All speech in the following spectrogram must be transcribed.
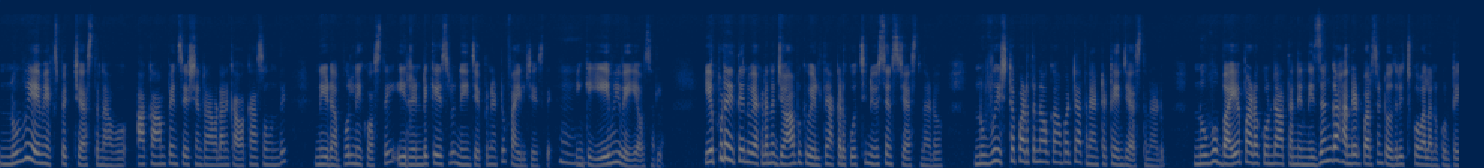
నువ్వు ఏమి ఎక్స్పెక్ట్ చేస్తున్నావో ఆ కాంపెన్సేషన్ రావడానికి అవకాశం ఉంది. నీ డబ్బులు నీకు వస్తాయి. ఈ రెండు కేసులు నేను చెప్పినట్టు ఫైల్ చేస్తే. ఇంక ఏమీ వెయ్యి అవసరం ఎప్పుడైతే నువ్వు ఎక్కడైనా జాబ్కి వెళ్తే అక్కడికి వచ్చి న్యూసెన్స్ చేస్తున్నాడు నువ్వు ఇష్టపడుతున్నావు కాబట్టి అతను ఎంటర్టైన్ చేస్తున్నాడు. నువ్వు భయపడకుండా అతన్ని నిజంగా హండ్రెడ్ పర్సెంట్ వదిలించుకోవాలనుకుంటే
